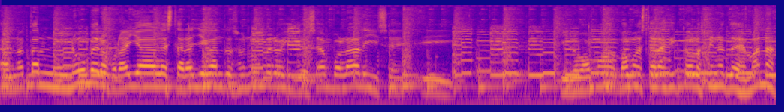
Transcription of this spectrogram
anotan mi número, por ahí ya le estará llegando su número y desean volar y, se, y, y lo vamos, vamos a estar aquí todos los fines de semana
